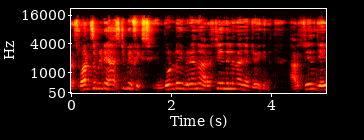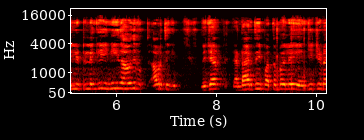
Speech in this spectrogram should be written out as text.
responsibility has to be fix എന്തുകൊണ്ട് ഇവരെയൊന്നും അറസ്റ്റ് ചെയ്യുന്നില്ലെന്നാണ് ഞാൻ ചോദിക്കുന്നത്. അറസ്റ്റ് ചെയ്ത് ജയിലിൽ ഇട്ടില്ലെങ്കിൽ ഇനി ഇത് ആവർത്തിക്കും. എന്നുവെച്ചാൽ രണ്ടായിരത്തി പത്തൊമ്പതിൽ എൻ ജി ടിയുടെ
